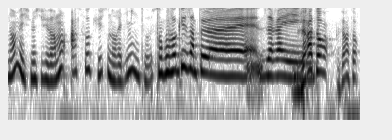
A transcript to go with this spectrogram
Non, mais je me suis fait vraiment hard focus. On aurait dit Mintos. Donc on focus un peu euh, Zara et Zerator, Zerator.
